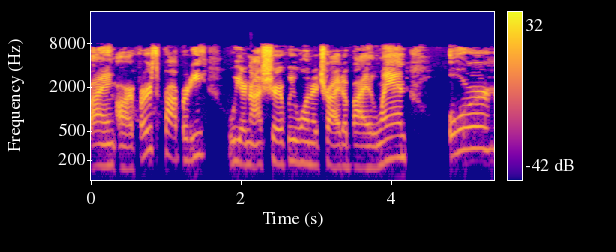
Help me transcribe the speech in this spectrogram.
buying our first property. We are not sure if we want to try to buy land or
